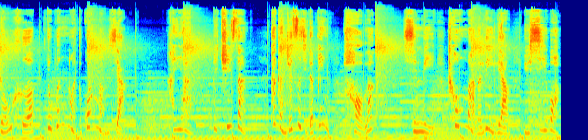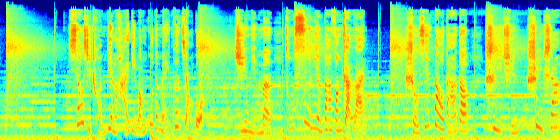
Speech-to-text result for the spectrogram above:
柔和又温暖的光芒下，黑暗被驱散，他感觉自己的病好了，心里充满了力量与希望。消息传遍了海底王国的每个角落。居民们从四面八方赶来，首先到达的是一群睡鲨、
